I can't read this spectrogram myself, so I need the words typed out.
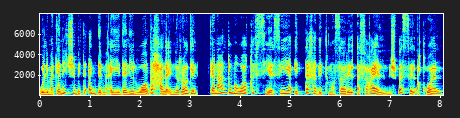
واللي ما كانتش بتقدم أي دليل واضح على إن الراجل كان عنده مواقف سياسية اتخذت مسار الأفعال مش بس الأقوال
